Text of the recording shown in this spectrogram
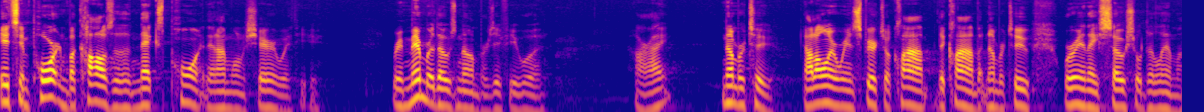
It's important because of the next point that I'm going to share with you. Remember those numbers if you would. All right? Number two, not only are we in spiritual climb, decline, but number two, we're in a social dilemma.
